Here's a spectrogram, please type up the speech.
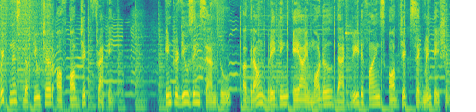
Witness the future of object tracking. Introducing SAM2, a groundbreaking AI model that redefines object segmentation.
